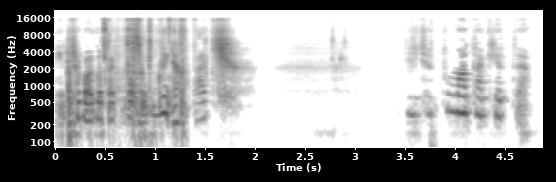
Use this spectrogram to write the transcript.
i trzeba go tak pougniatać. Widzicie, tu ma takie te.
